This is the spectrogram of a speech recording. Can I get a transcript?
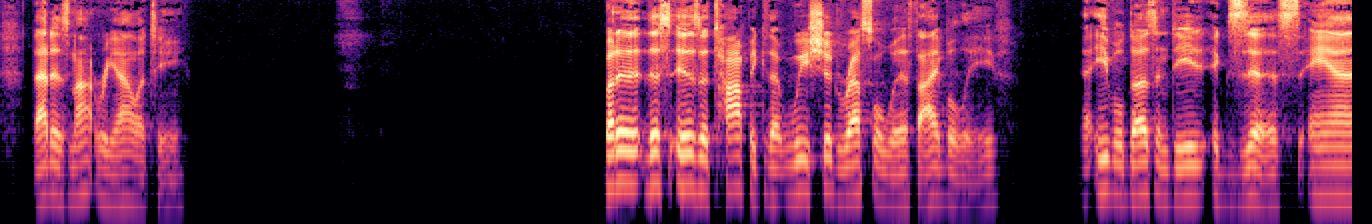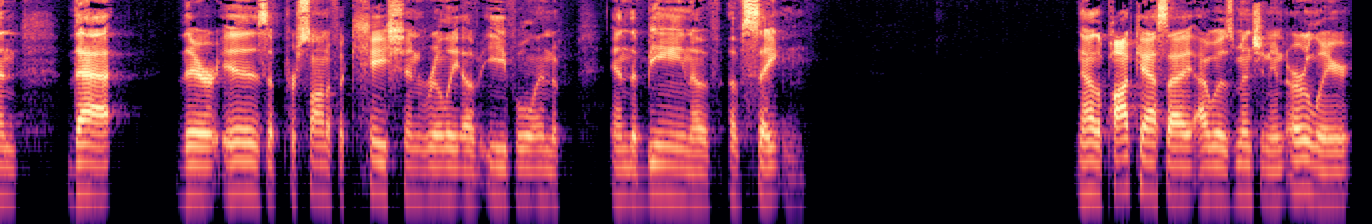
that is not reality. But it, this is a topic that we should wrestle with, I believe. That evil does indeed exist, and that there is a personification really of evil and the, and the being of, of Satan. Now, the podcast I, I was mentioning earlier,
